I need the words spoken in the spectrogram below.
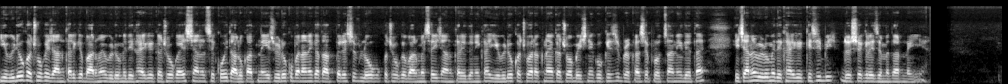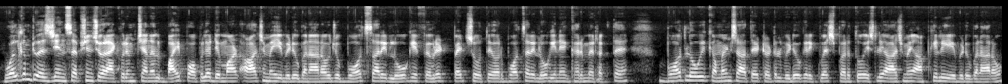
ये वीडियो कछुओं के जानकारी के बारे में वीडियो में दिखाई गई कछुओं का इस चैनल से कोई तालुका नहीं। इस वीडियो को बनाने का तात्पर्य सिर्फ़ लोगों को कछुओं के बारे में सही जानकारी देने का ये वीडियो कछुआ रखना है, कछुआ बेचने को किसी प्रकार से प्रोत्साहन नहीं देता है। ये चैनल वीडियो में दिखाई गई किसी भी दृश्य के लिए जिम्मेदार नहीं है। Welcome to S G Inception your aquarium channel by popular demand आज मैं ये वीडियो बना रहा हूँ जो बहुत सारे लोगों के फेवरेट पेट्स होते हैं और बहुत सारे लोग इन्हें घर में रखते हैं। बहुत लोगों के कमेंट्स आते हैं टर्टल वीडियो के रिक्वेस्ट पर तो इसलिए आज मैं आपके लिए ये वीडियो बना रहा हूँ।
